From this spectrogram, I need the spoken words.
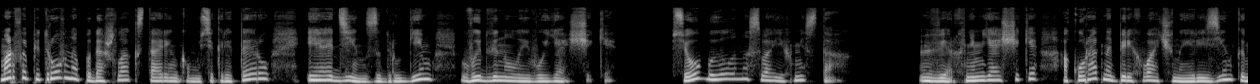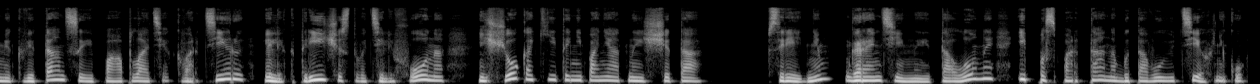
Марфа Петровна подошла к старенькому секретеру и один за другим выдвинула его ящики. Все было на своих местах. В верхнем ящике аккуратно перехваченные резинками квитанции по оплате квартиры, электричества, телефона, еще какие-то непонятные счета. В среднем — гарантийные талоны и паспорта на бытовую технику,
